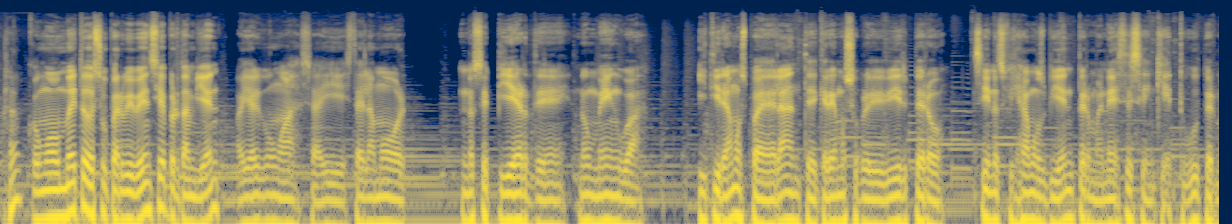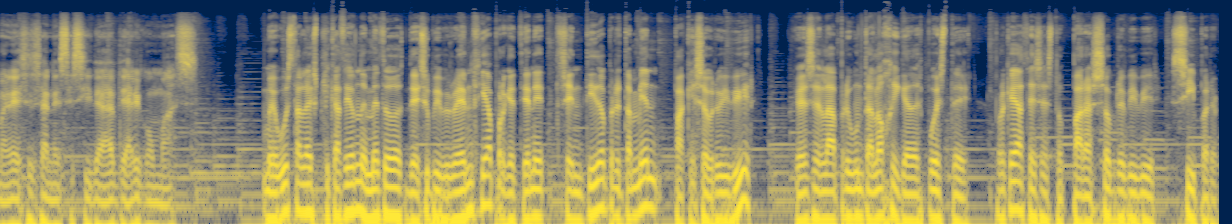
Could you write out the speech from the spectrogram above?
Claro. como un método de supervivencia, pero también hay algo más ahí, está el amor. No se pierde, no mengua. Y tiramos para adelante, queremos sobrevivir, pero si nos fijamos bien, permanece esa inquietud, permanece esa necesidad de algo más. Me gusta la explicación de método de supervivencia porque tiene sentido, pero también ¿para qué sobrevivir? Esa es la pregunta lógica después de ¿por qué haces esto? Para sobrevivir. Sí, pero,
